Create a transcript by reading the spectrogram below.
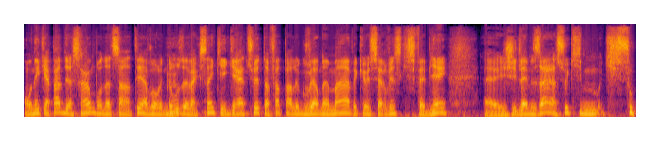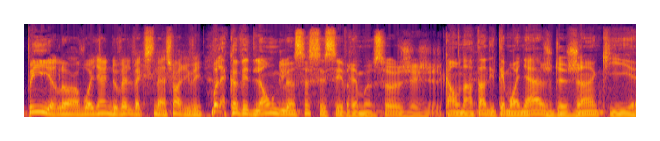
On est capable de se rendre pour notre santé, avoir une dose de vaccin qui est gratuite offerte par le gouvernement avec un service qui se fait bien. Euh, J'ai de la misère à ceux qui, qui soupirent là, en voyant une nouvelle vaccination arriver. Moi, la COVID longue, là, ça, c'est, vraiment ça. Je- quand on entend des témoignages de gens qui, euh,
